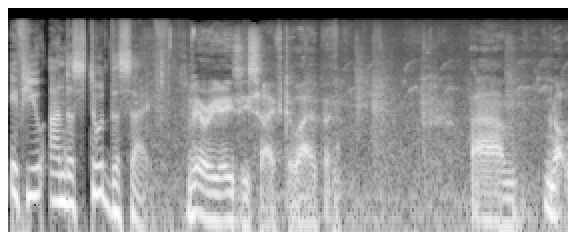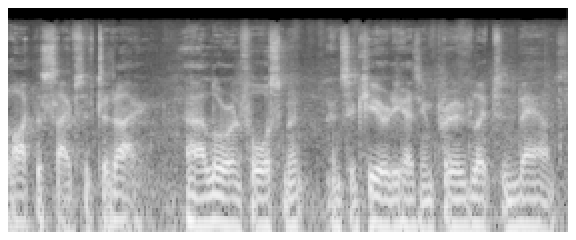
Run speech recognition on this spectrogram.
if you understood the safe. very easy safe to open. Um, not like the safes of today. Uh, law enforcement and security has improved leaps and bounds.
